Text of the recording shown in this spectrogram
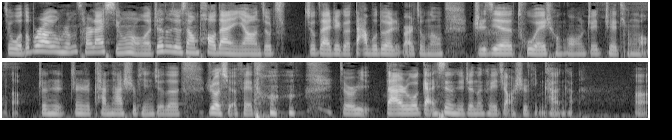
就我都不知道用什么词儿来形容了，真的就像炮弹一样，就就在这个大部队里边就能直接突围成功，这这挺猛的，真是真是看他视频觉得热血沸腾，就是大家如果感兴趣，真的可以找视频看看啊。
